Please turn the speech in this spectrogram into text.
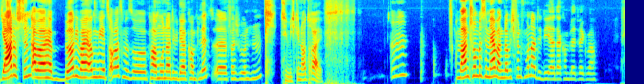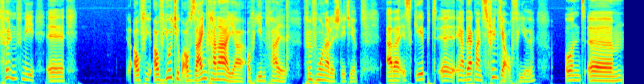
ja, das stimmt, aber Herr Burgi war ja irgendwie jetzt auch erstmal so ein paar Monate wieder komplett äh, verschwunden. Ziemlich genau drei. Mhm. Waren schon ein bisschen mehr, waren glaube ich fünf Monate, die er da komplett weg war. Fünf? Nee, äh, auf, auf YouTube, auf seinem Kanal, ja, auf jeden Fall. Fünf Monate steht hier. Aber es gibt, äh, Herr Bergmann streamt ja auch viel. Und, ähm,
